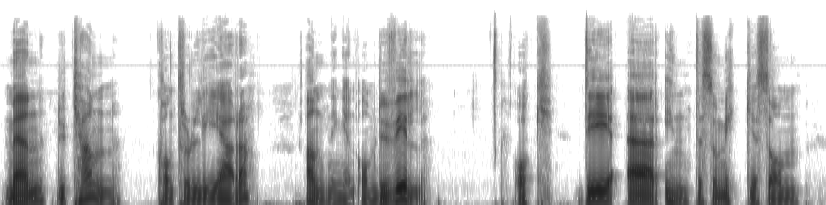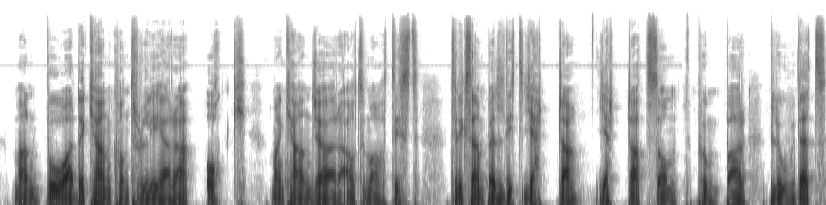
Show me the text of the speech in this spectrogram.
Men du kan kontrollera andningen om du vill. Och det är inte så mycket som man både kan kontrollera och man kan göra automatiskt. Till exempel ditt hjärta, hjärtat som pumpar blodet.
